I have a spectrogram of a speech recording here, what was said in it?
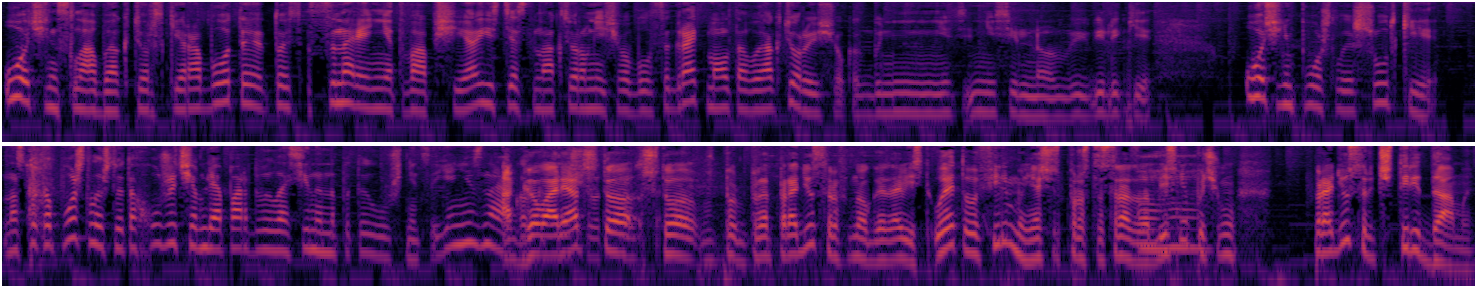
Очень слабые актерские работы, то есть сценария нет вообще. Естественно, актерам нечего было сыграть. Мало того, и актеры еще как бы не, не сильно велики. Очень пошлые шутки. Настолько пошлые, что это хуже, чем леопардовые лосины на ПТУшнице. Я не знаю. А как говорят, что, просто. что от продюсеров многое зависит. У этого фильма, я сейчас просто сразу объясню, почему. Продюсеры четыре дамы.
